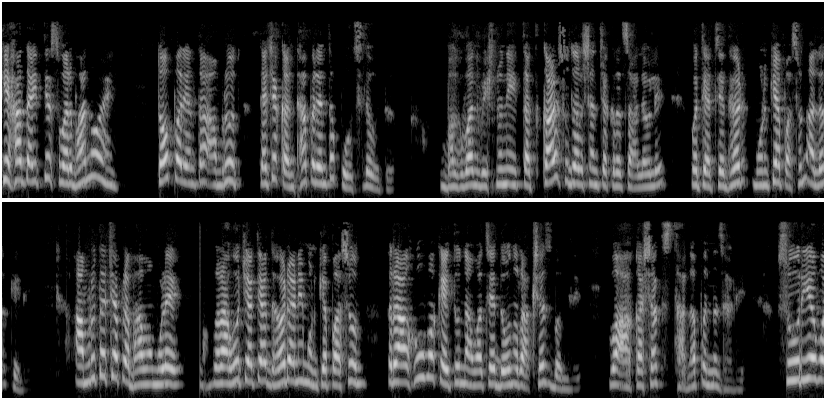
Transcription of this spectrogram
की हा दैत्य स्वरभानू आहे. तोपर्यंत अमृत त्याच्या कंठापर्यंत पोचलं होतं. भगवान विष्णूने तत्काळ सुदर्शन चक्र चालवले व त्याचे धड मुणक्यापासून अलग केले. अमृताच्या प्रभावामुळे राहूच्या त्या धड आणि मुणक्यापासून राहू व केतू नावाचे दोन राक्षस बनले व आकाशात स्थानापन्न झाले. सूर्य व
